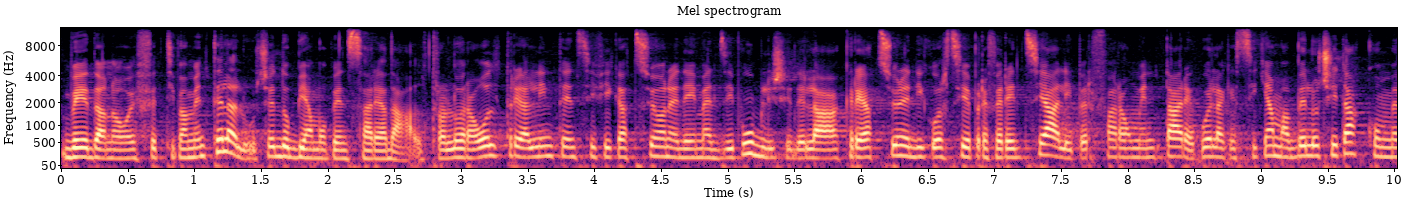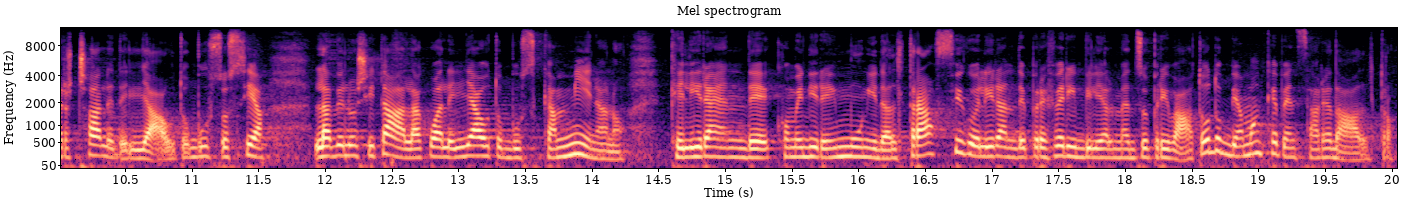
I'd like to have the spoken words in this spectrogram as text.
vedano effettivamente la luce dobbiamo pensare ad altro. Allora oltre all'intensificazione dei mezzi pubblici, della creazione di corsie preferenziali per far aumentare quella che si chiama velocità commerciale degli autobus, ossia la velocità alla quale gli autobus camminano che li rende dire immuni dal traffico e li rende preferibili al mezzo privato, dobbiamo anche pensare ad altro.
